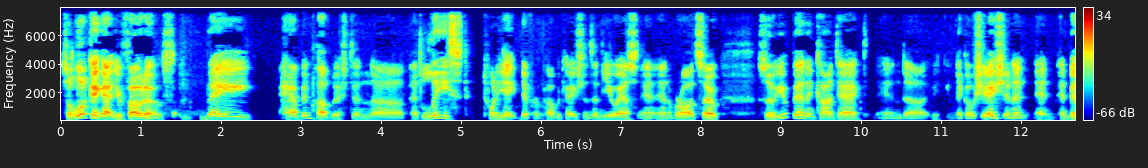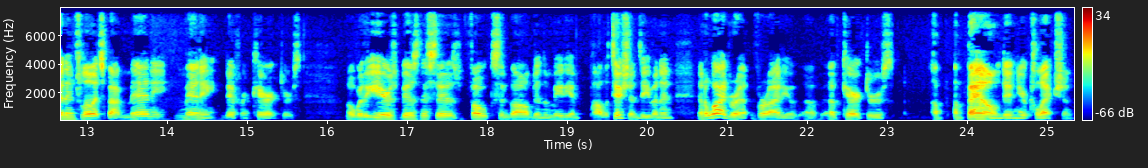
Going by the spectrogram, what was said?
So looking at your photos, they have been published in uh, at least 28 different publications in the U.S. and, and abroad. So so you've been in contact and uh, negotiation and, and, and been influenced by many, many different characters. Over the years, businesses, folks involved in the media, politicians even, and, and a wide variety of, of, of characters abound in your collection.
